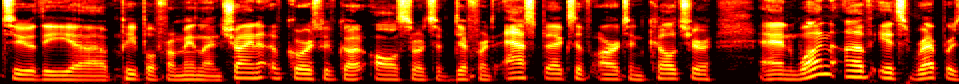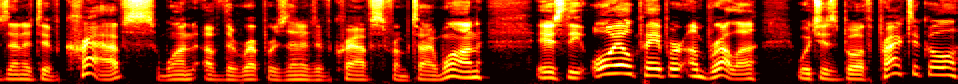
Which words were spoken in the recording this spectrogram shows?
to the uh, people from mainland China. Of course, we've got all sorts of different aspects of art and culture. And one of its representative crafts, one of the representative crafts from Taiwan, is the oil paper umbrella, which is both practical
